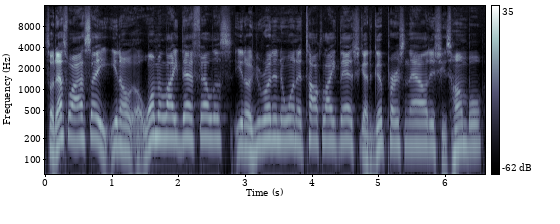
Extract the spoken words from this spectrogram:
So that's why I say, you know, a woman like that, fellas, you know, if you run into one that talk like that, she got a good personality, she's humble,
